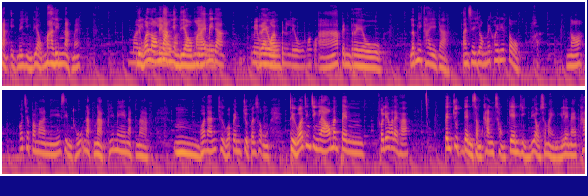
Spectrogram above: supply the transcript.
หนักอีกในหญิงเดียว มาลินหนักไหม มหรือว่าร้องเวดังอย่างเดียวค่ะไม้เร็วไม่ดัง เมย์เร็มองว ว่าเป็นเร็วมากกว่าอ่าเป็นเร็ว แล้วมีใครอีกอะ อันเซยองไม่ค่อยได้ตบ ค่ะ เนาะก็จะประมาณนี้สินทุหนักๆ พี่เมย์หนักๆ อืม เพราะนั้นถือว่าเป็นจุดประสงค์ ถือว่าจริง ๆ แล้วมันเป็นเขาเรียกว่าอะไรคะ เป็นจุดเด่นสำคัญของเกมหญิงเดี่ยวสมัยนี้เลยไหมถ้า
